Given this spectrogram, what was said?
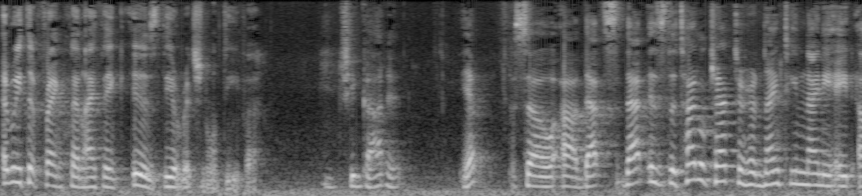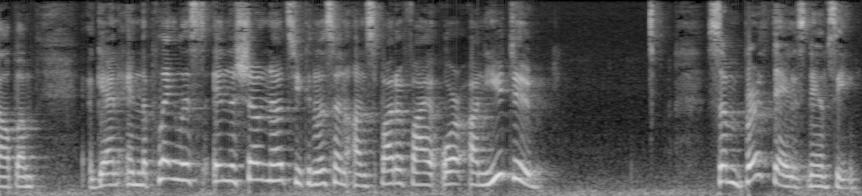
Aretha Franklin, I think, is the original diva. She got it. Yep. So uh, that's that is the title track to her 1998 album. Again, in the playlist in the show notes, you can listen on Spotify or on YouTube. Some birthdays, Nancy,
